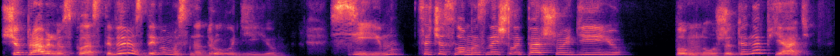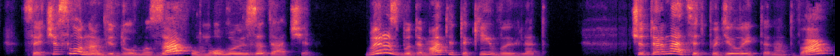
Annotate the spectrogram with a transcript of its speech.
Щоб правильно скласти вираз, дивимось на другу дію. 7 – це число ми знайшли першою дією, помножити на 5. Це число нам відомо за умовою задачі. Вираз буде мати такий вигляд. 14 поділити на 2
